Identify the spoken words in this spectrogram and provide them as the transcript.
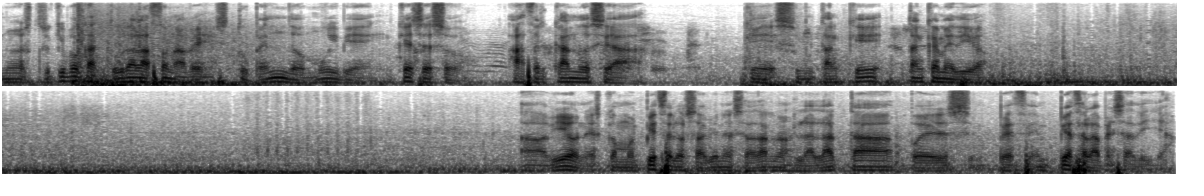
Nuestro equipo captura la zona B. Estupendo, muy bien. ¿Qué es eso? Acercándose a... ¿Qué es? Un tanque... Tanque medio. Aviones. Como empiecen los aviones a darnos la lata, pues empieza la pesadilla.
